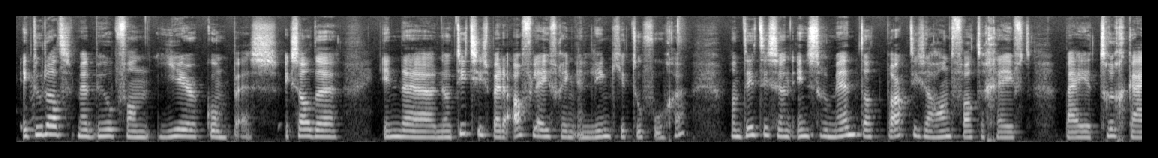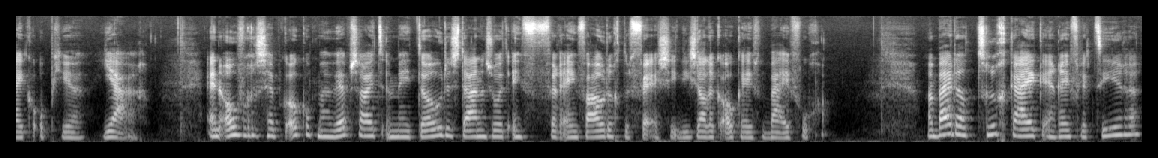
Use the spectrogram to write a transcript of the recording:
Ik doe dat met behulp van Year Compass. Ik zal de in de notities bij de aflevering een linkje toevoegen. Want dit is een instrument dat praktische handvatten geeft bij het terugkijken op je jaar. En overigens heb ik ook op mijn website een methode staan, een soort vereenvoudigde versie. Die zal ik ook even bijvoegen. Maar bij dat terugkijken en reflecteren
